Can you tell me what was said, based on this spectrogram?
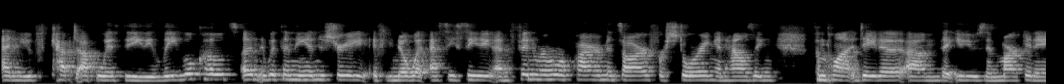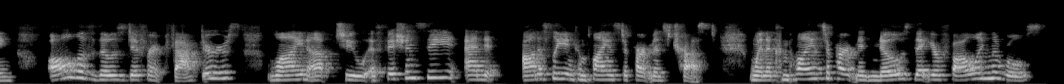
and you've kept up with the legal codes within the industry, if you know what SEC and FINRA requirements are for storing and housing compliant data um, that you use in marketing, all of those different factors line up to efficiency and honestly in compliance departments trust when a compliance department knows that you're following the rules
